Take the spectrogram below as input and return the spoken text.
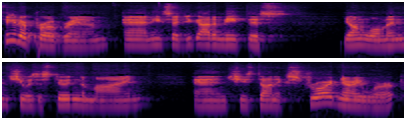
theater program, and he said, "You got to meet this young woman. She was a student of mine, and she's done extraordinary work,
